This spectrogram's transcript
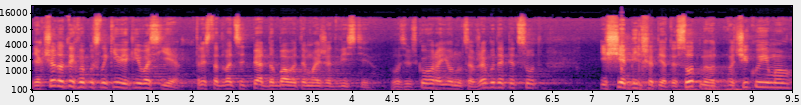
Якщо до тих випускників, які у вас є, 325 додати майже 200 Лозівського району, це вже буде 500. І ще більше 500 ми очікуємо,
